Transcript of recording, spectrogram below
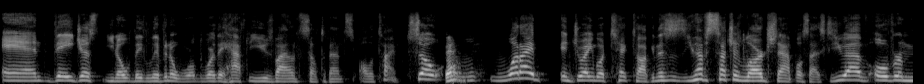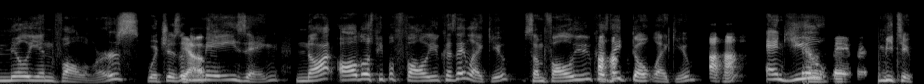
And they just, you know, they live in a world where they have to use violence self defense all the time. So, Yeah. what I'm enjoying about TikTok, and this is, you have such a large sample size because you have over a million followers, which is Yeah. amazing. Not all those people follow you because they like you, some follow you because Uh-huh. they don't like you. Uh huh. And you, me too.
